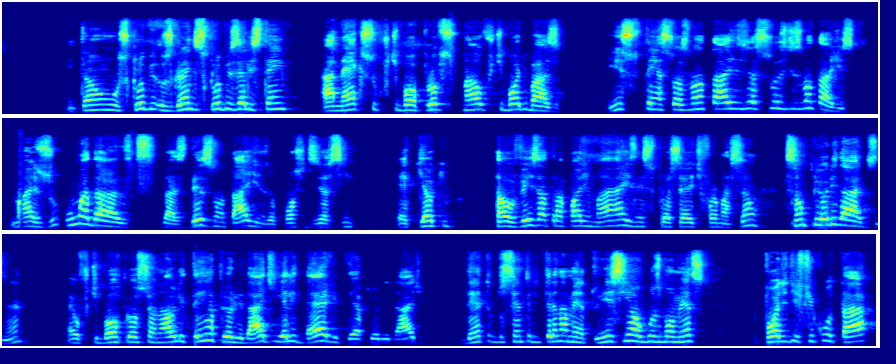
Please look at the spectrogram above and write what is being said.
Então, os, clubes, os grandes clubes eles têm anexo futebol profissional, futebol de base. Isso tem as suas vantagens e as suas desvantagens. Mas uma das, das desvantagens, eu posso dizer assim, é que é o que talvez atrapalhe mais nesse processo de formação, são prioridades, né? É, o futebol profissional ele tem a prioridade e ele deve ter a prioridade dentro do centro de treinamento. Isso, em alguns momentos, pode dificultar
